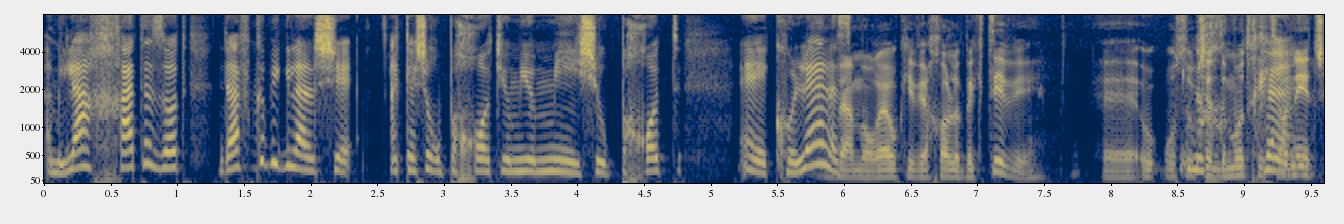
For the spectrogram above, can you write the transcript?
המילה האחת הזאת, דווקא בגלל שהקשר הוא פחות יומיומי, שהוא פחות אה, כולל, והמורה אז... הוא כביכול אובייקטיבי. אה, הוא, הוא סוג נכ... של דמות כן. חיצונית ש...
